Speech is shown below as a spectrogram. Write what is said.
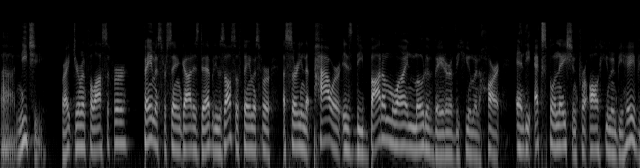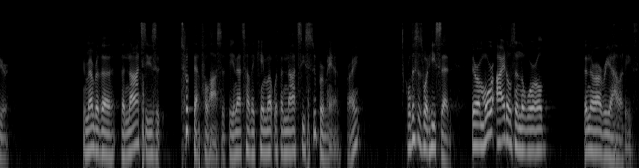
Uh, Nietzsche right? German philosopher, famous for saying God is dead, but he was also famous for asserting that power is the bottom line motivator of the human heart and the explanation for all human behavior. Remember, the, the Nazis took that philosophy, and that's how they came up with the Nazi Superman, right? Well, this is what he said There are more idols in the world than there are realities.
